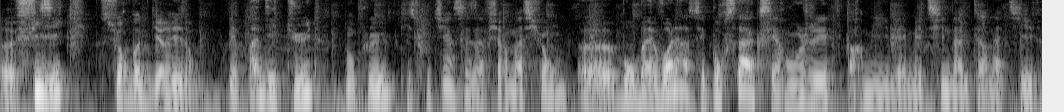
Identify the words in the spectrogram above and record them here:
euh, physiques sur votre guérison. Il n'y a pas d'étude non plus qui soutient ces affirmations. Euh, bon ben voilà, c'est pour ça que c'est rangé parmi les médecines alternatives.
